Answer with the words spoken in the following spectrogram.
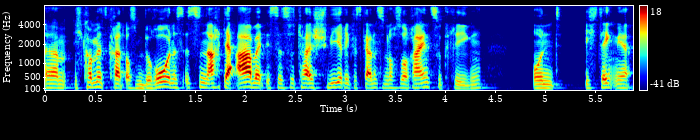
ähm, ich komme jetzt gerade aus dem Büro und es ist so nach der Arbeit ist das total schwierig, das Ganze noch so reinzukriegen. Und ich denke mir,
